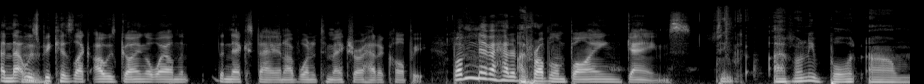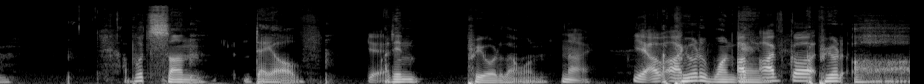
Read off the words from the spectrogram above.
and that was Hmm. because like I was going away on the the next day, and I wanted to make sure I had a copy. But I've never had a I've- problem buying games. I think I've only bought um, I bought Sun day of. Yeah. I didn't pre-order that one. No. Yeah, I, I, I, pre-ordered one I've, game. I've I got. pre-ordered. Oh,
